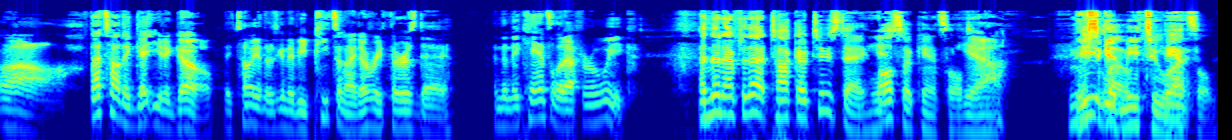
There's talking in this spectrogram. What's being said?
Oh, that's how they get you to go. They tell you there's going to be pizza night every Thursday, and then they cancel it after a week. And then after that, Taco Tuesday Yeah. also canceled. Yeah. They used to get me to, uh, canceled.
